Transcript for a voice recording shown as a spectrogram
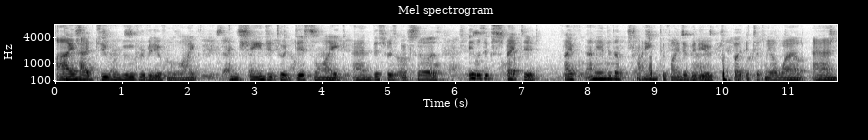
I had to remove your video from the like and change it to a dislike, and this was because it was expected. I, I ended up trying to find a video, but it took me a while, and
